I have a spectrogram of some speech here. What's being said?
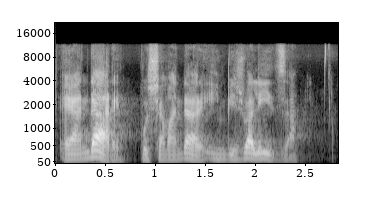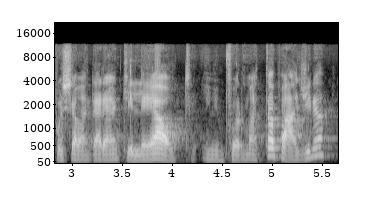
è andare, possiamo andare in visualizza, possiamo andare anche in layout in formatta pagina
